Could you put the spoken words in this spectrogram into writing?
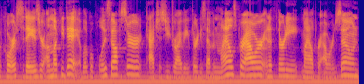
Of course, today is your unlucky day. A local police officer catches you driving 37 miles per hour in a 30 mile per hour zone,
